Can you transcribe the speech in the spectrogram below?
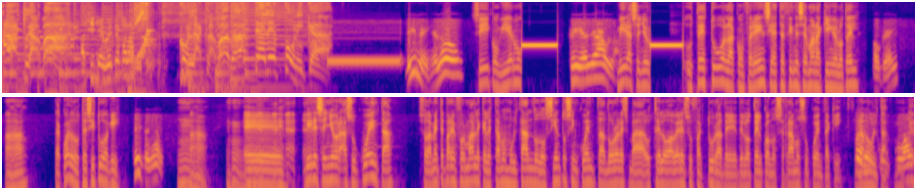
a clavar. Así que vete para la... Con la clavada telefónica. Dime, hello. Sí, con Guillermo. Sí, él le habla. Mira, señor, usted estuvo en la conferencia este fin de semana aquí en el hotel. Ok. Ajá. ¿De acuerdo? Usted sí estuvo aquí. Sí, señor. Ajá. Eh, mire, señor, a su cuenta Solamente para informarle que le estamos multando 250 dólares. Va, usted lo va a ver en su factura de- del hotel cuando cerramos su cuenta aquí. Una Pero, multa. ¿cuál,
